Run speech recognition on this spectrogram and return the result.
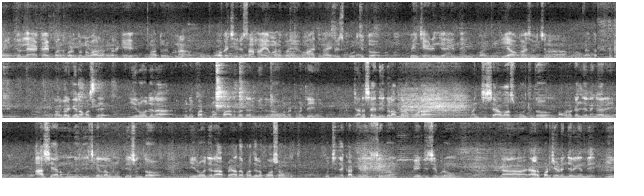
వైద్యం లేక ఇబ్బంది పడుతున్న వాళ్ళందరికీ మా తరపున ఒక చిరు సహాయం అనుకుని మా అధినాయకుడి స్ఫూర్తితో మేము చేయడం జరిగింది. ఈ అవకాశం ఇచ్చిన పెద్ద అందరికీ నమస్తే. ఈ రోజున తునిపట్నం పాదబజార్ వీధిలో ఉన్నటువంటి జన సైనికులందరూ కూడా మంచి సేవా స్ఫూర్తితో పవన్ కళ్యాణ్ గారి ఆశయాన్ని ముందుకు తీసుకెళ్ళాలన్న ఉద్దేశంతో ఈ రోజున పేద ప్రజల కోసం ఉచిత కంటి వైద్య శిబిరం వైద్య శిబిరం ఏర్పాటు చేయడం జరిగింది. ఈ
